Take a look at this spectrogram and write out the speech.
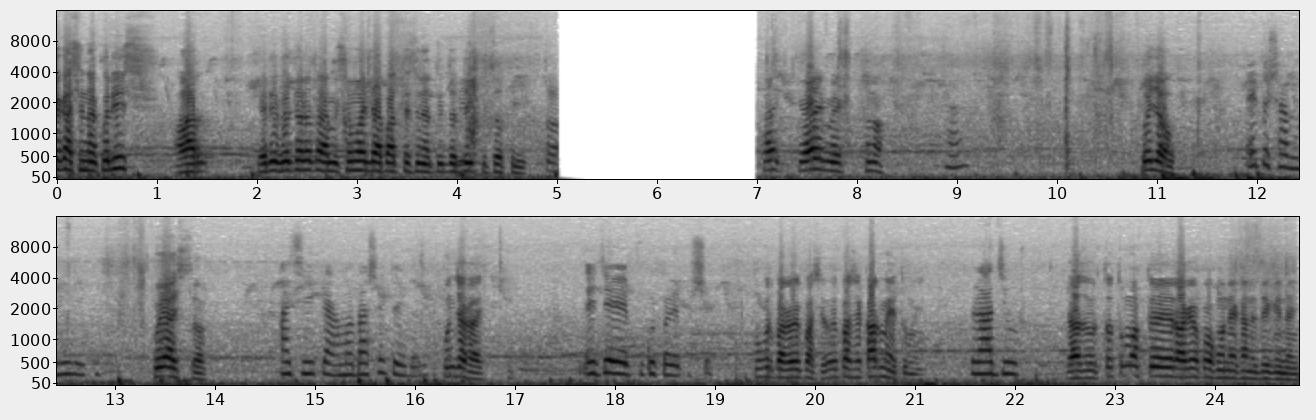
দেখাশোনা করিস আর এর ভেতরে তো আমি সময় দেওয়া পারতেছি না তুই তো দেখছিস কই যাও? এই তো সামনেই যাইতেছে কই আসছো? আছি আমার বাসায় তো এগুলো কোন জায়গায়? এই যে পুকুর পাড়ের পাশে। পুকুর পাড়ে ওই পাশে। ওই পাশে কার মেয়ে তুমি? রাজুর। রাজুর? তো তোমাকে এর আগে কখনো এখানে দেখি নাই।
